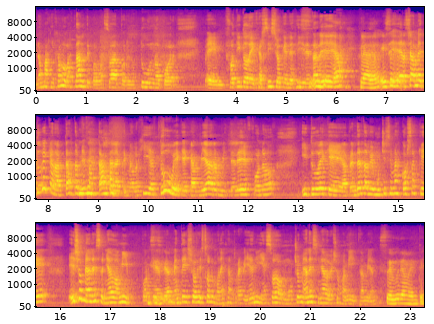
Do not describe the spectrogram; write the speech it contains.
nos manejamos bastante por WhatsApp, por los turnos, por eh, fotito de ejercicio que les di de tarea. Claro, eso Sí, es- o sea, me tuve que adaptar también bastante a la tecnología, tuve que cambiar mi teléfono y tuve que aprender también muchísimas cosas que ellos me han enseñado a mí, porque sí. realmente ellos eso lo manejan re bien y eso mucho me han enseñado ellos a mí también. seguramente.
